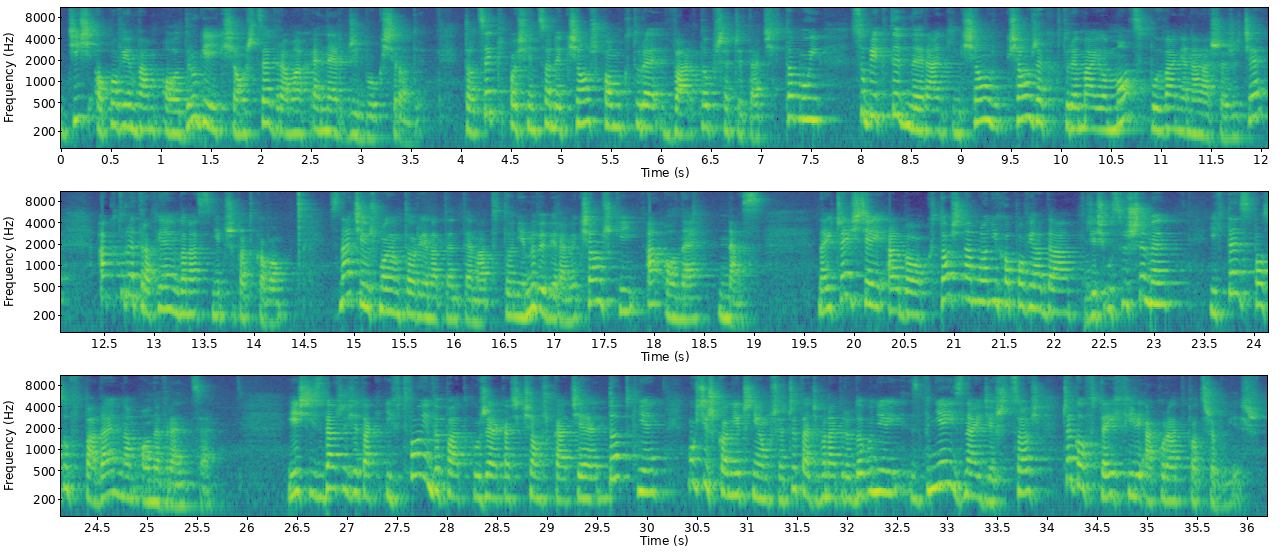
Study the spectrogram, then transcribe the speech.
Dziś opowiem Wam o drugiej książce w ramach Energy Book Środy. To cykl poświęcony książkom, które warto przeczytać. To mój subiektywny ranking książ książek, które mają moc wpływania na nasze życie, a które trafiają do nas nieprzypadkowo. Znacie już moją teorię na ten temat. To nie my wybieramy książki, a one nas. Najczęściej albo ktoś nam o nich opowiada, gdzieś usłyszymy i w ten sposób wpadają nam one w ręce. Jeśli zdarzy się tak i w Twoim wypadku, że jakaś książka Cię dotknie, musisz koniecznie ją przeczytać, bo najprawdopodobniej w niej znajdziesz coś, czego w tej chwili akurat potrzebujesz.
